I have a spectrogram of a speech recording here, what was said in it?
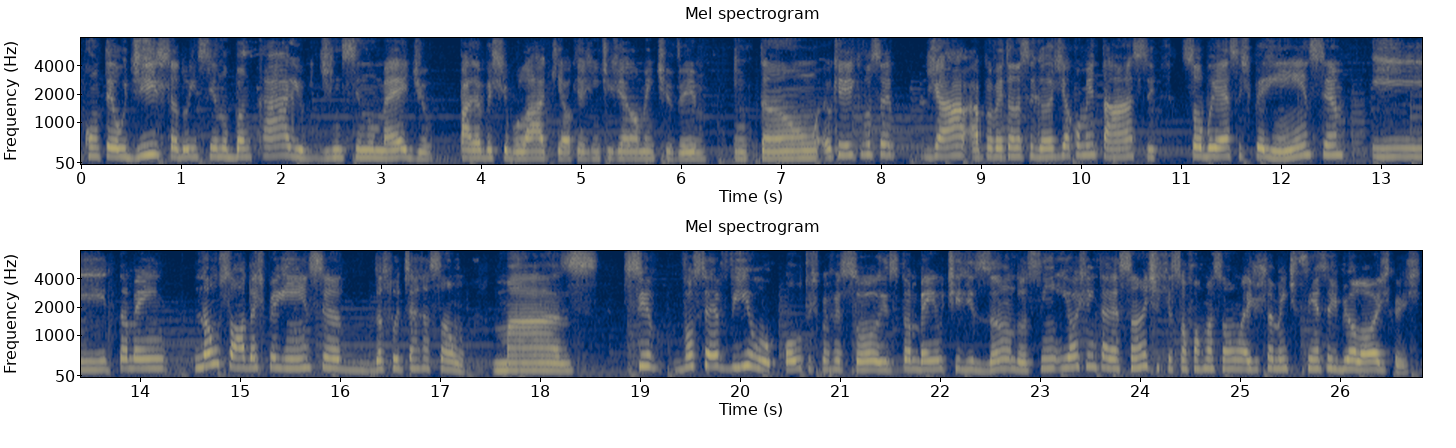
conteudista, do ensino bancário, de ensino médio para vestibular, que é o que a gente geralmente vê Então, eu queria que você já aproveitando esse gancho, já comentasse sobre essa experiência e também não só da experiência da sua dissertação, mas se você viu outros professores também utilizando assim, e eu achei interessante que sua formação é justamente ciências biológicas.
